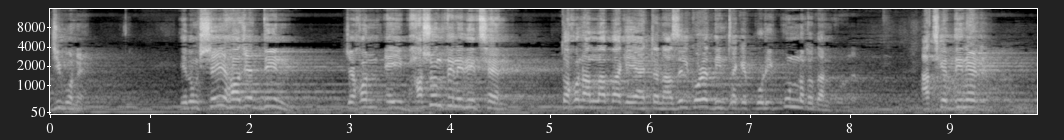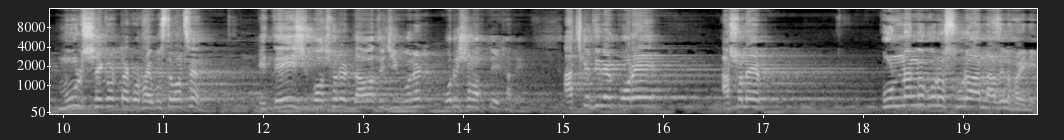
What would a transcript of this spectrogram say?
জীবনে। এবং সেই হজের দিন যখন এই ভাষণ তিনি দিচ্ছেন, তখন আল্লাহ পাক একটা নাজিল করে দিনটাকে পরিপূর্ণতা দান করলেন। আজকের দিনের মূল শেকড়টা কোথায় বুঝতে পারছেন? এই তেইশ বছরের দাওয়াতি জীবনের পরিসমাপ্তি এখানে। আজকের দিনের পরে আসলে পূর্ণাঙ্গ কোনো সুরা নাজিল হয়নি।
